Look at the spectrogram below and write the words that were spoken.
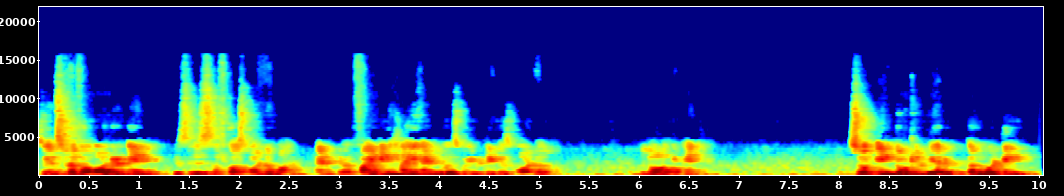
So instead of order n, this is of course order 1 and uh, finding high and low is going to take us order log n. So in total we are converting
